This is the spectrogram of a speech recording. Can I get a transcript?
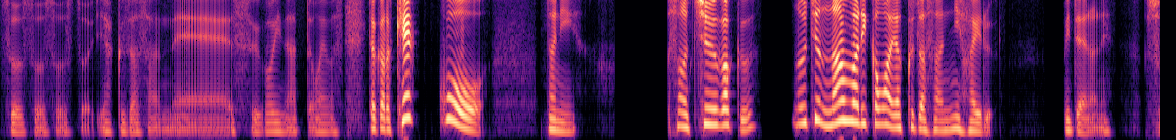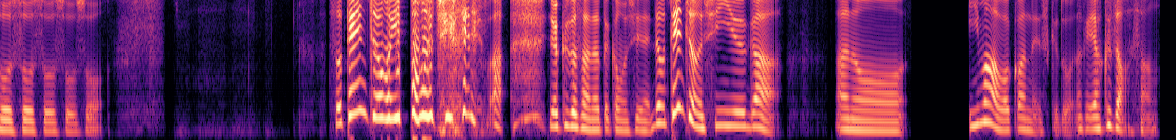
そうそうそうそう。ヤクザさんねすごいなって思います。だから結構何？その中学のうちの何割かはヤクザさんに入る。みたいなね。そうそうそうそうそう。そう店長も一歩間違えればヤクザさんだったかもしれない。でも店長の親友があのー、今は分かんないですけどなんかヤクザさん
